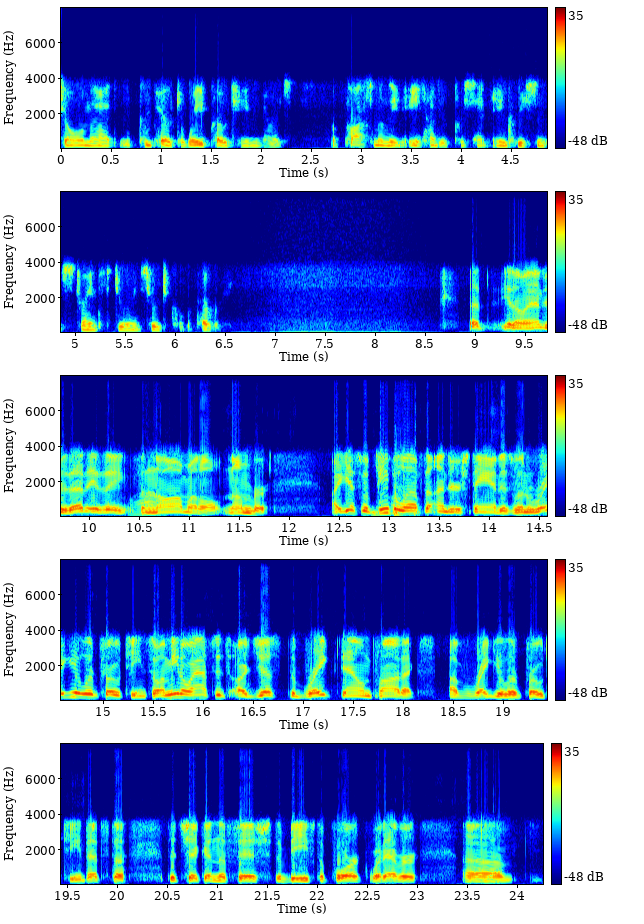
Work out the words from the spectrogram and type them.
shown that compared to whey protein, there's approximately an 800% increase in strength during surgical recovery. That, you know, Andrew, that is a wow. phenomenal number. I guess what people have to understand is when regular protein, so amino acids are just the breakdown products of regular protein. That's the the chicken, the fish, the beef, the pork, whatever, uh, you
